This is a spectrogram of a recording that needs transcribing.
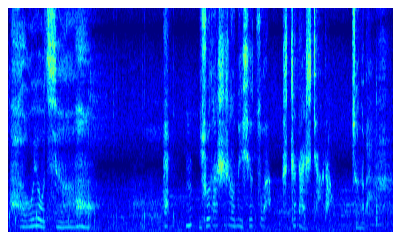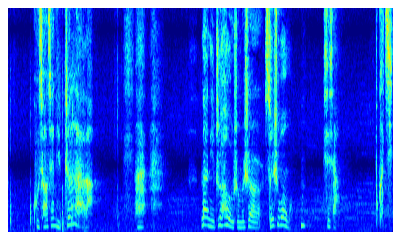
好有钱啊！哎，嗯，你说他身上那些钻是真的还是假的？真的吧？顾乔姐，你真来了。哎，那你之后有什么事儿随时问我。嗯，谢谢。不客气。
